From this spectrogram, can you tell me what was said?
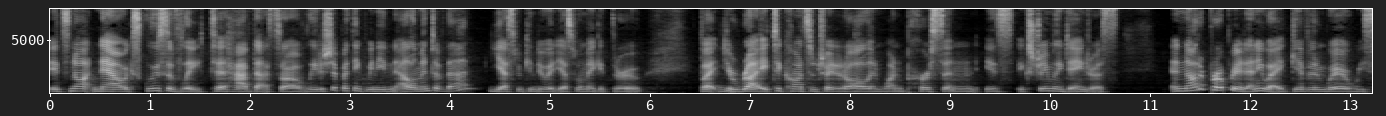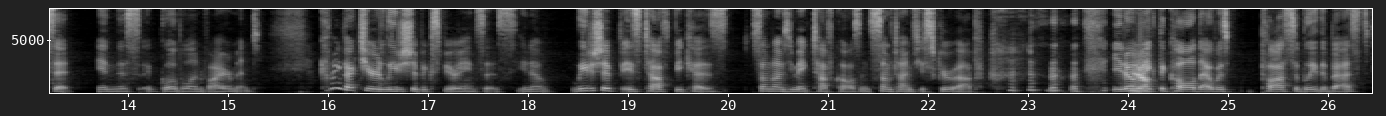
it's not now exclusively to have that style of leadership. I think we need an element of that. Yes, we can do it. Yes, we'll make it through. But you're right, to concentrate it all in one person is extremely dangerous and not appropriate anyway, given where we sit in this global environment. Coming back to your leadership experiences, you know, leadership is tough because sometimes you make tough calls and sometimes you screw up. you don't yeah. make the call that was possibly the best.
